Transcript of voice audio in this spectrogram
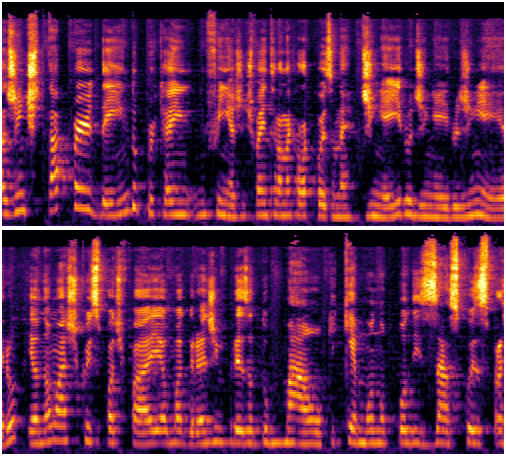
a gente tá perdendo, porque, enfim, a gente vai entrar naquela coisa, né? Dinheiro, dinheiro, dinheiro. Eu não acho que o Spotify é uma grande empresa do mal que quer monopolizar as coisas para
